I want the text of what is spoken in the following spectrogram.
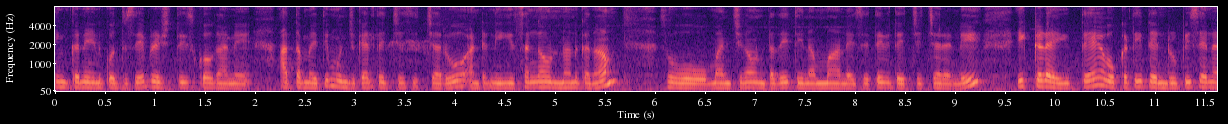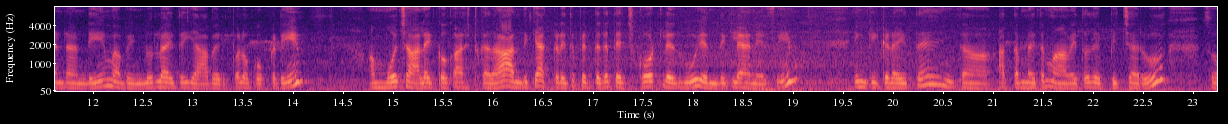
ఇంకా నేను కొద్దిసేపు రెస్ట్ తీసుకోగానే అత్తమ్మ అయితే ముంజికాయలు తెచ్చేసి ఇచ్చారు. అంటే నీరసంగా ఉన్నాను కదా. సో మంచిగా ఉంటుంది తినమ్మా అనేసి అయితే ఇవి తెచ్చిచ్చారండి. ఇక్కడ అయితే ఒకటి టెన్ రూపీస్ ఏనంట అండి. మా బెంగళూరులో అయితే యాభై రూపాయలు ఒక్కొక్కటి. అమ్మో చాలా ఎక్కువ కాస్ట్ కదా. అందుకే అక్కడైతే పెద్దగా తెచ్చుకోవట్లేదు. ఎందుకులే అనేసి. ఇంక ఇక్కడైతే ఇంకా అత్తమ్మ అయితే మావయ్యతో తెప్పించారు. సో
